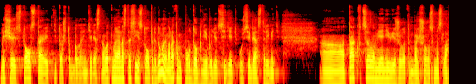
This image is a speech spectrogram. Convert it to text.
Еще и стол ставить, не то, чтобы было интересно. Вот мы Анастасии стол придумаем, она там поудобнее будет сидеть у себя стримить. А, так в целом я не вижу в этом большого смысла.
